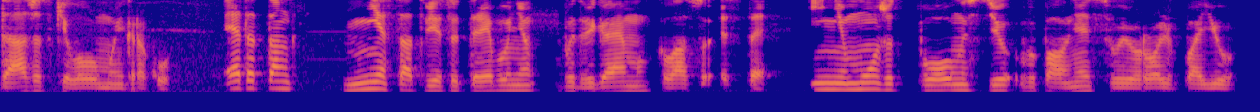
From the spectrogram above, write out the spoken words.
даже скилловому игроку. Этот танк не соответствует требованиям, выдвигаемым классу СТ, и не может полностью выполнять свою роль в бою.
